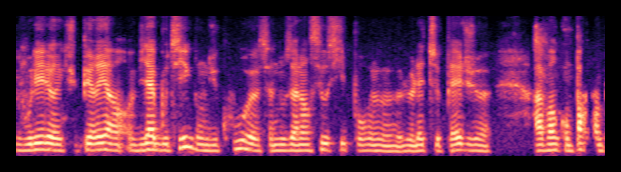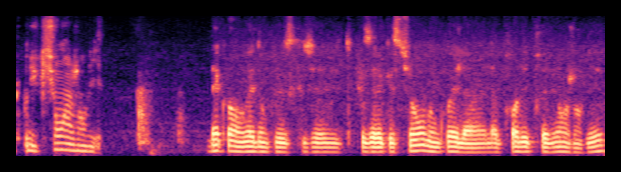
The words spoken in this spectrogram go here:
voulait le récupérer via boutique. Donc, du coup, ça nous a lancé aussi pour le, le Let's Pledge avant qu'on parte en production en janvier. D'accord, ouais, donc euh, ce que j'avais la question, donc ouais, la, la, prod est prévue en janvier.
